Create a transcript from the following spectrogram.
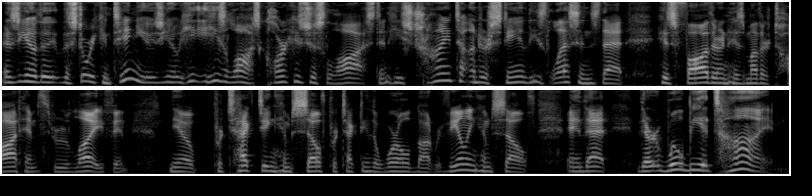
as you know, the, the story continues, you know, he, he's lost. Clark is just lost, and he's trying to understand these lessons that his father and his mother taught him through life and you know, protecting himself, protecting the world, not revealing himself, and that there will be a time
